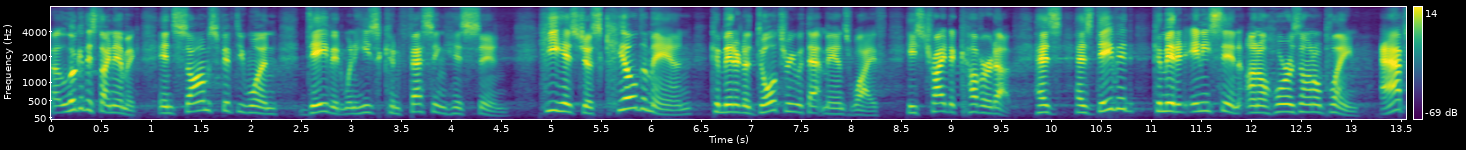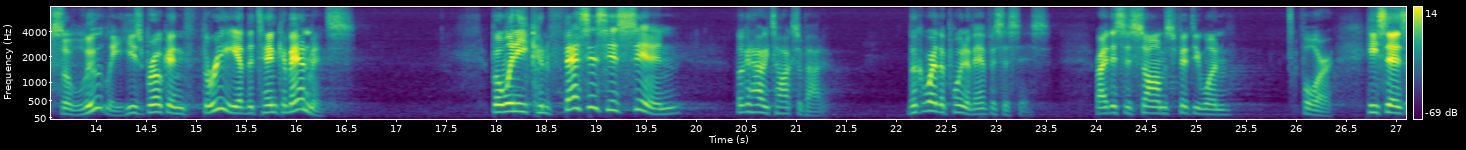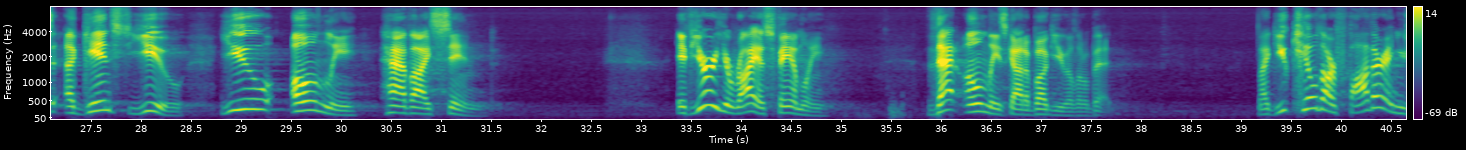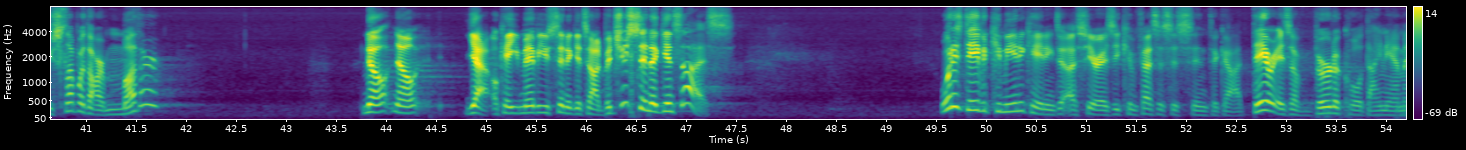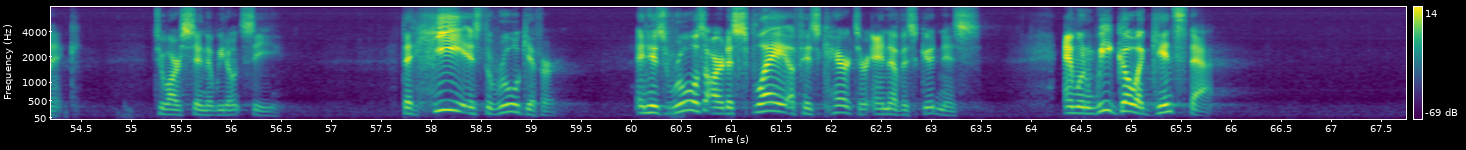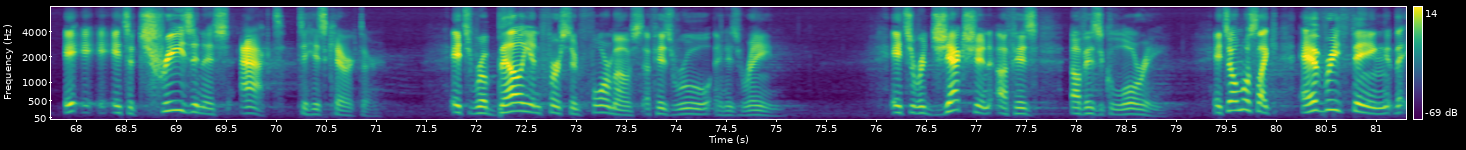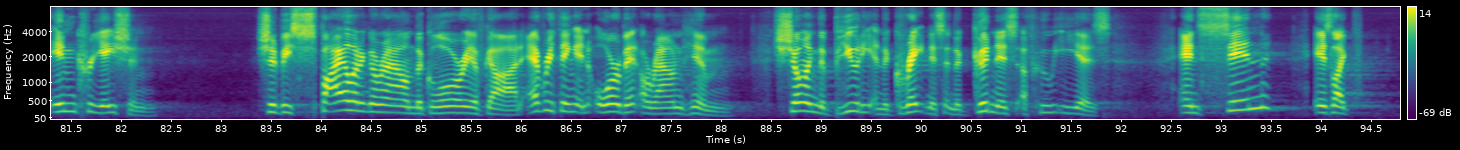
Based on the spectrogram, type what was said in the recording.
Uh, look at this dynamic. In Psalms 51, David, when he's confessing his sin, he has just killed a man, committed adultery with that man's wife. He's tried to cover it up. Has, has David committed any sin on a horizontal plane? Absolutely. He's broken three of the Ten Commandments. But when he confesses his sin, look at how he talks about it. Look at where the point of emphasis is. Right? This is Psalms 51 4. He says, Against you, you only have I sinned. If you're Uriah's family, that only's got to bug you a little bit. Like, you killed our father and you slept with our mother? No, no, yeah, okay, maybe you sin against God, but you sin against us. What is David communicating to us here as he confesses his sin to God? There is a vertical dynamic to our sin that we don't see. That he is the rule giver, and his rules are a display of his character and of his goodness. And when we go against that, it, it, it's a treasonous act to his character. It's rebellion, first and foremost, of his rule and his reign. It's a rejection of his, of his glory. It's almost like everything in creation should be spiraling around the glory of God, everything in orbit around him, showing the beauty and the greatness and the goodness of who he is. And sin is like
